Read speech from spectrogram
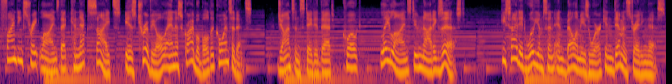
finding straight lines that connect sites is trivial and ascribable to coincidence. Johnson stated that, quote, ley lines do not exist. He cited Williamson and Bellamy's work in demonstrating this,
